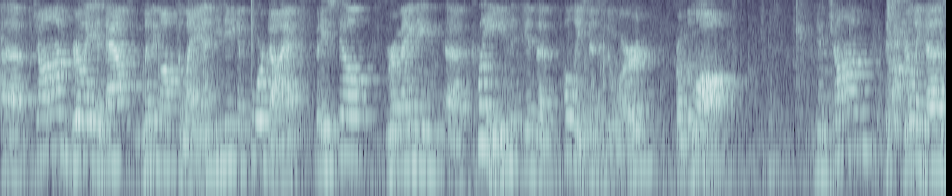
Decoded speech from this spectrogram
uh, John really is out living off the land. He's eating a poor diet, but he's still remaining uh, clean in the holy sense of the word from the law. And John really does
